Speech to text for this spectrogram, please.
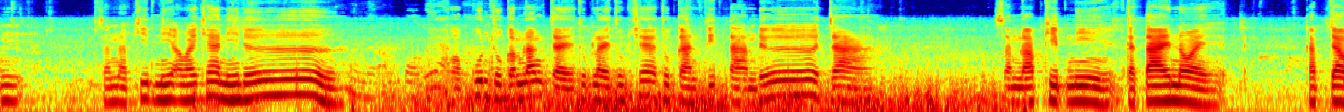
น สำหรับคลิปนี้เอาไว้แค่นี้เด้อ ขอบคุณทุกกำลังใจทุกไลค์ทุกแชร์ทุกการติดตามเด้อจ้าสำหรับคลิปนี้กระต่ายหน่อย กับเจ้า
